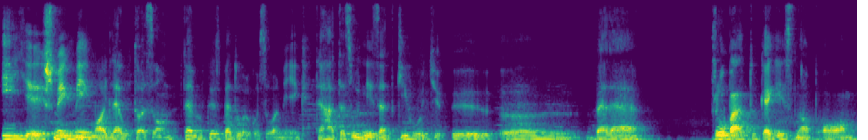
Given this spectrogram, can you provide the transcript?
Így, és még, még majd leutazom. Te közben dolgozol még. Tehát ez úgy nézett ki, hogy ő ö, vele próbáltuk egész nap a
